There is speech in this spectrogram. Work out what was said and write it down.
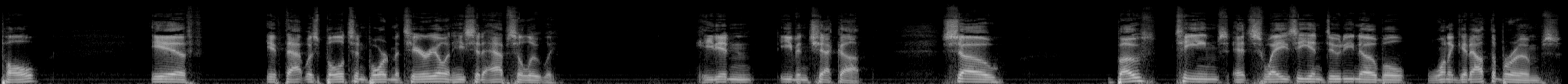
poll, if if that was bulletin board material, and he said absolutely. He didn't even check up. So both teams at Swayze and Dudy Noble want to get out the brooms.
